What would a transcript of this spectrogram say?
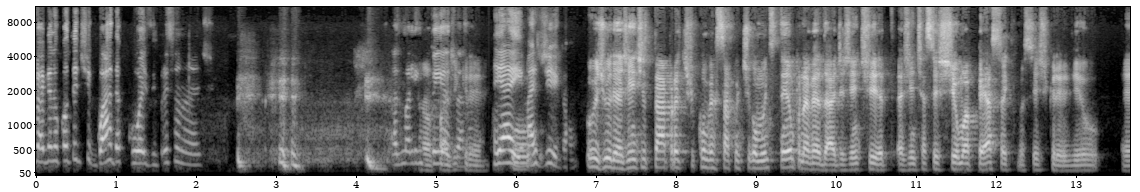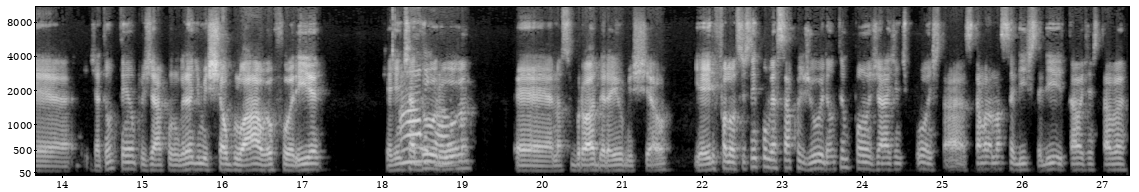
vai vendo quanto a gente guarda coisa, impressionante. Faz uma limpeza. Não, né? E aí, o, mas digam. Ô, Júlia, a gente tá para conversar contigo há muito tempo, na verdade. A gente, a gente assistiu uma peça que você escreveu é, já tem um tempo, já com o grande Michel Blois, Euforia, que a gente ah, adorou. É, nosso brother aí, o Michel. E aí ele falou: vocês têm que conversar com a Júlia, é um tempão já. A gente, pô, a gente tá, estava na nossa lista ali e tal, a gente estava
